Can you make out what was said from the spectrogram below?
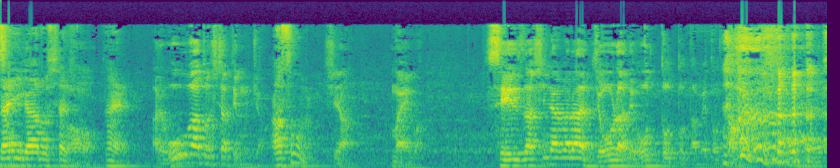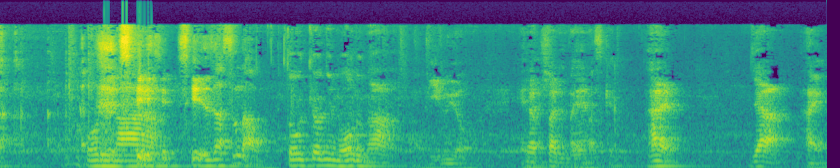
大ガードしたでしょうん。はい。あれ大ガード下って言うんじゃんあそうなの？知らん。前は。正座しながら上裸でおっとっと食べとった おるな 正正座すな。東京にもおるないるよ。やっぱりね。ますけど。はい。じゃあはい。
